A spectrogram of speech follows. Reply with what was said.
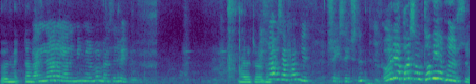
ölmekten Ben ne ara geldim bilmiyorum ama ben seni bekliyorum. evet Yusuf öldüm. abi sen hangi şeyi seçtin? Öyle yaparsan tabii hep ölürsün.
